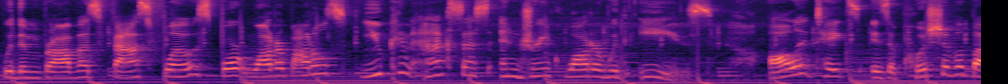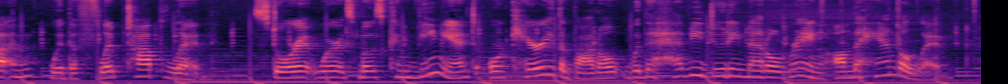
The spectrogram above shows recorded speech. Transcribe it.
With Embrava's Fast Flow Sport water bottles, you can access and drink water with ease. All it takes is a push of a button with a flip top lid. Store it where it's most convenient or carry the bottle with a heavy duty metal ring on the handle lid.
